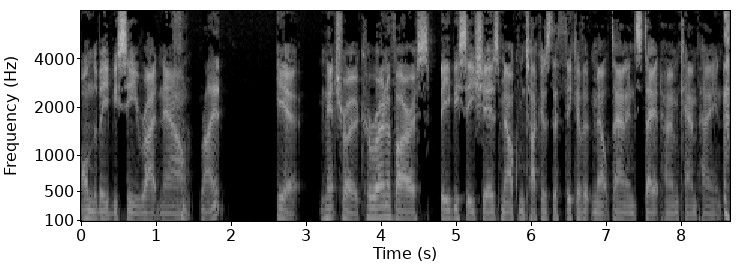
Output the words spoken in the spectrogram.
on the BBC right now. right. Here, Metro coronavirus. BBC shares Malcolm Tucker's "The Thick of It" meltdown in stay-at-home campaign.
